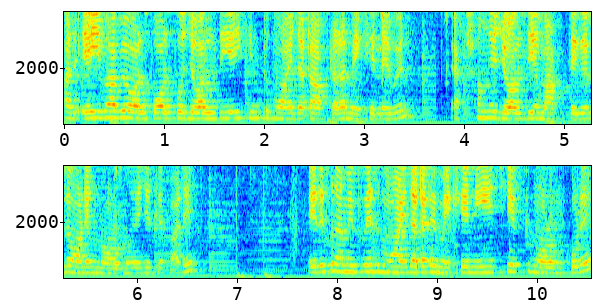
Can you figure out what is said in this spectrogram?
আর এইভাবে অল্প অল্প জল দিয়েই কিন্তু ময়দাটা আপনারা মেখে নেবেন। একসঙ্গে জল দিয়ে মাখতে গেলে অনেক নরম হয়ে যেতে পারে। এই দেখুন, আমি বেশ ময়দাটাকে মেখে নিয়েছি একটু নরম করে।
